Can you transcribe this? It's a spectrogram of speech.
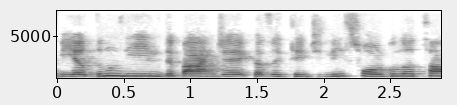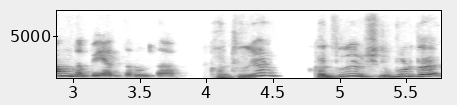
bir adım değildi. Bence gazeteciliği sorgulatan da bir adımdı. Katılıyorum. Katılıyorum. Şimdi burada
